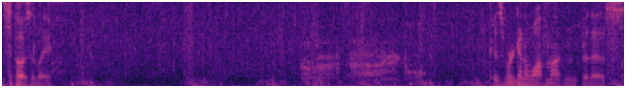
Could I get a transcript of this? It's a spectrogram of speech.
Supposedly. Because we're going to want mutton for this.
